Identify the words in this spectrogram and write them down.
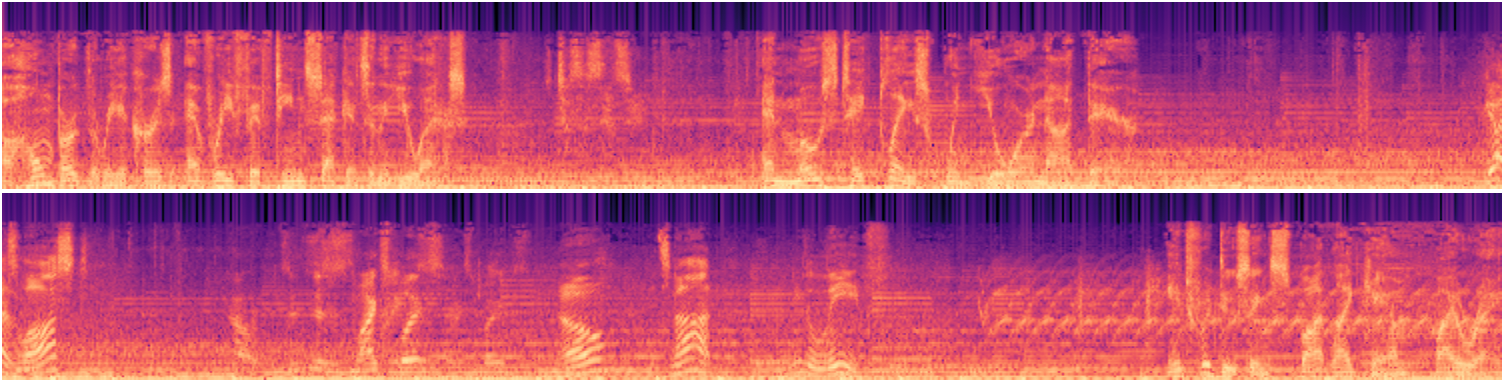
A home burglary occurs every 15 seconds in the U.S. Just a sensor. and most take place when you're not there. You guys lost? No, this is Mike's place. No, it's not. We need to leave. Introducing Spotlight Cam by Ring,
